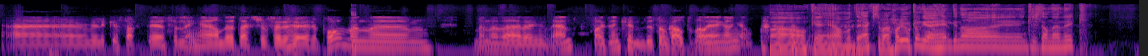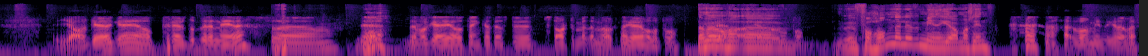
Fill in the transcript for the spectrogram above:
Jeg ville ikke sagt det så lenge andre taxisjåfører hører på, men, eh, men det er en, faktisk en kunde som kalte meg det en gang. Ja, Ja, ok. Ja, men det er ikke så verst. Har du gjort noe gøy i helgen da, Kristian Henrik? ja gøy, gøy. Jeg har prøvd å drenere, så det, det var gøy å tenke at jeg skulle starte med det, men det var ikke noe gøy å holde på. Nei, men, For hånd eller minigravmaskin? det var minigraver.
